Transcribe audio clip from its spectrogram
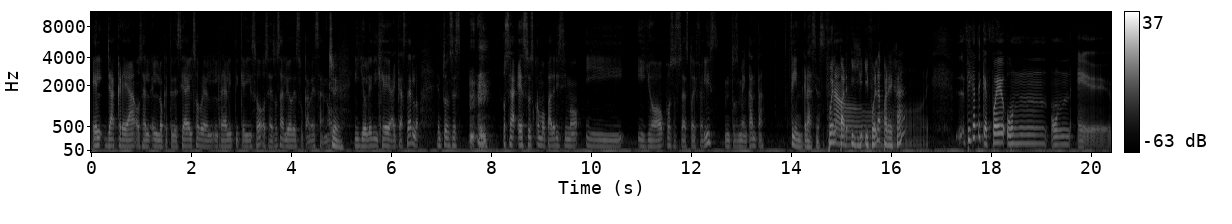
él ya crea, o sea, el- el- lo que te decía él sobre el reality que hizo, o sea, eso salió de su cabeza, ¿no? Sí. Y yo le dije, hay que hacerlo. Entonces, o sea, eso es como padrísimo y, y yo, pues, o sea, estoy feliz. Entonces, me encanta. Fin, gracias. ¿Fue la y, y fue la pareja? Fíjate que fue un, un eh,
